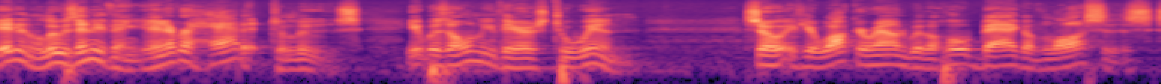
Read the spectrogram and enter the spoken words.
They didn't lose anything. They never had it to lose. It was only theirs to win. So if you walk around with a whole bag of losses,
